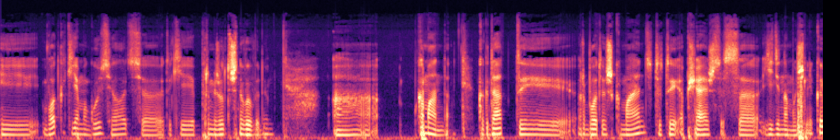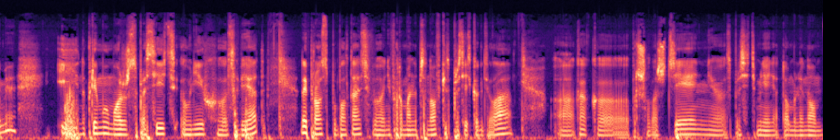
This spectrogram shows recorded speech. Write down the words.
И вот какие я могу сделать э, такие промежуточные выводы. А, команда. Когда ты работаешь в команде, то ты общаешься с единомышленниками и напрямую можешь спросить у них э, совет, да и просто поболтать в неформальной обстановке, спросить, как дела, а, как э, прошел ваш день, э, спросить мнение о том или ином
